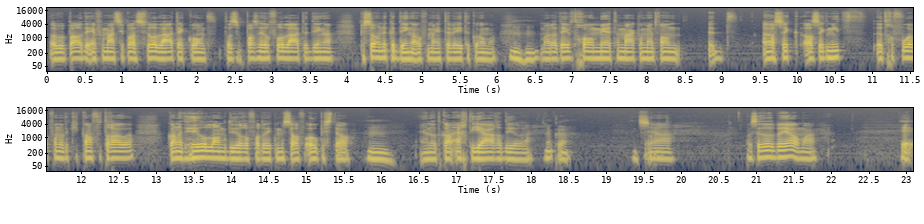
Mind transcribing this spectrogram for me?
dat bepaalde informatie pas veel later komt, dat ze pas heel veel later dingen, persoonlijke dingen over mij te weten komen. Mhm. Maar dat heeft gewoon meer te maken met van, het, als, ik, als ik niet het gevoel heb van dat ik je kan vertrouwen, kan het heel lang duren voordat ik mezelf openstel. Hmm. En dat kan echt jaren duren. Oké. Ja. Hoe zit dat bij jou, man? Ja,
